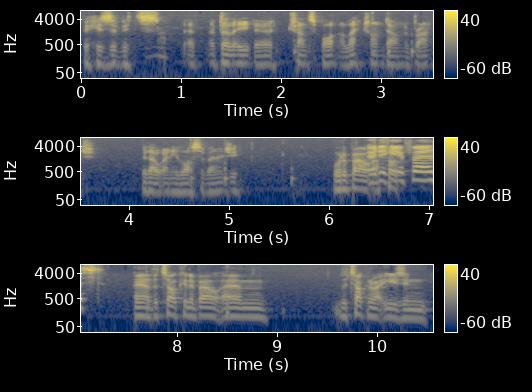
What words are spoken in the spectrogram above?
because of its uh, ability to transport an electron down the branch without any loss of energy. What about? Heard I it here first. Yeah, they're talking about. Um, they're talking about using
